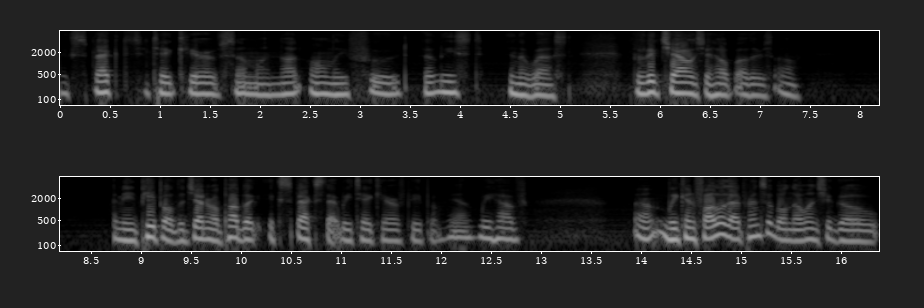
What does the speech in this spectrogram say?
expect to take care of someone, not only food, at least in the West. A big challenge to help others. Oh, I mean, people, the general public expects that we take care of people. Yeah, we have, um, we can follow that principle. No one should go,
